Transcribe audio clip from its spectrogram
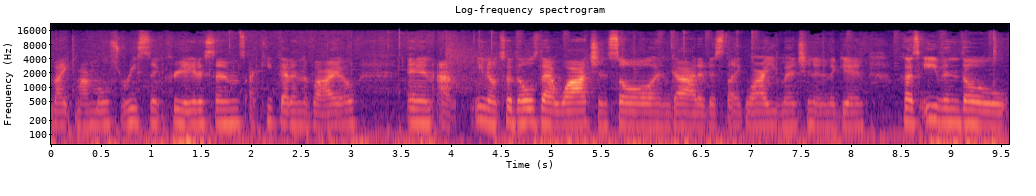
like my most recent creative sims. I keep that in the bio. And I, you know, to those that watch and saw and got it, it's like, why are you mentioning it again? Because even though,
